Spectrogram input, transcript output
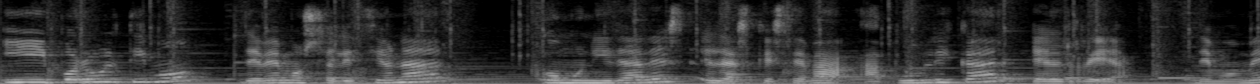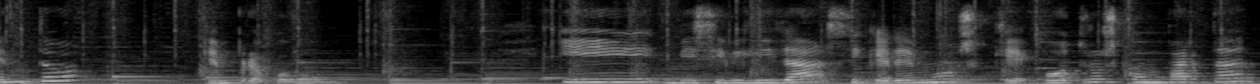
Y por último debemos seleccionar comunidades en las que se va a publicar el REA. De momento en Procomún y visibilidad si queremos que otros compartan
